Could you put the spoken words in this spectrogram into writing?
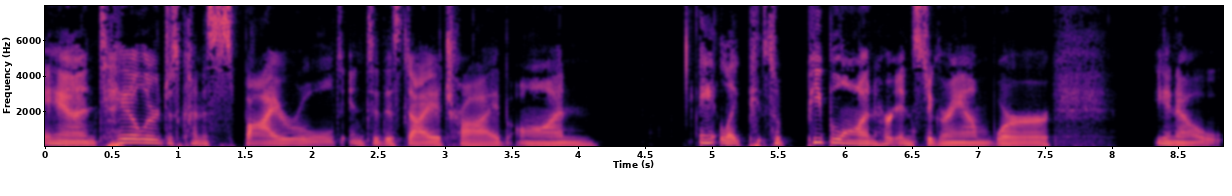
And Taylor just kind of spiraled into this diatribe on like so people on her Instagram were, you know,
